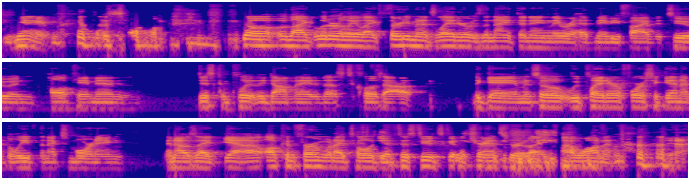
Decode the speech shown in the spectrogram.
the game. so, so, like literally, like 30 minutes later, it was the ninth inning. They were ahead maybe five to two, and Paul came in and just completely dominated us to close out the game. And so we played Air Force again, I believe, the next morning. And I was like, yeah, I'll confirm what I told you. If this dude's going to transfer, like, I want him. yeah.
